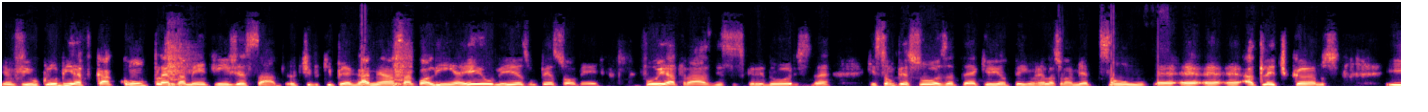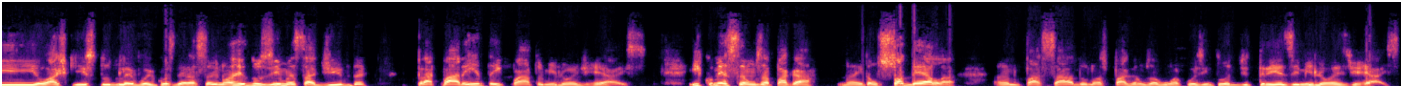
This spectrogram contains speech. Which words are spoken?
enfim, o clube ia ficar completamente engessado. Eu tive que pegar minha sacolinha, eu mesmo, pessoalmente, fui atrás desses credores, né, que são pessoas até que eu tenho relacionamento, são é, é, é, é atleticanos, e eu acho que isso tudo levou em consideração, e nós reduzimos essa dívida para 44 milhões de reais. E começamos a pagar. Né? Então, só dela, ano passado, nós pagamos alguma coisa em torno de 13 milhões de reais.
